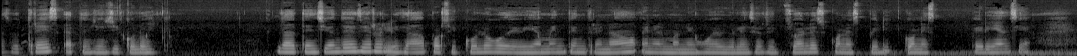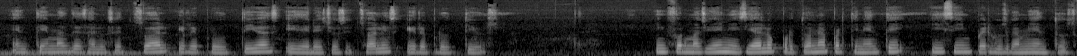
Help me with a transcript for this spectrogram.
Paso 3. Atención psicológica. La atención debe ser realizada por psicólogo debidamente entrenado en el manejo de violencias sexuales con experiencia en temas de salud sexual y reproductivas y derechos sexuales y reproductivos. Información inicial oportuna, pertinente y sin perjuzgamientos.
